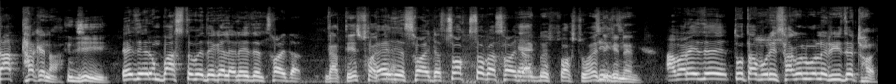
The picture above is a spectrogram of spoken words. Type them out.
দাঁত থাকে না। জি। এই যে এরকম বাস্তবে দেখালেন এই যে ছয় দাঁত। দাঁতে এই যে ছয়টা চকচকা ছয়টা স্পষ্ট হয় দেখে নেন। আবার এই যে তোতাপুরি ছাগল বলে রিজেক্ট হয়।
